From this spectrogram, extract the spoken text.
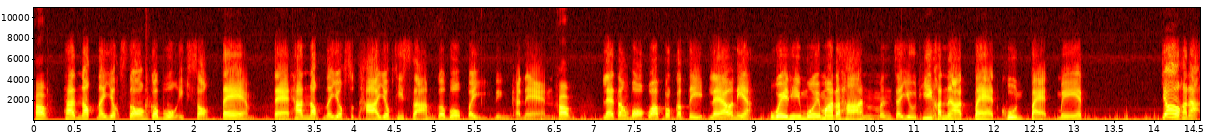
ครับ ถ้าน็อกในยก 2 ก็บวกอีก 2 แต้ม แต่ถ้าน็อกในยกสุดท้ายยกที่ 3 ก็บวกไปอีก 1 คะแนน ครับ และต้องบอกว่าปกติแล้วเนี่ย เวทีมวยมาตรฐานมันจะอยู่ที่ขนาด8คูณ8เมตร ย่อขนาด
